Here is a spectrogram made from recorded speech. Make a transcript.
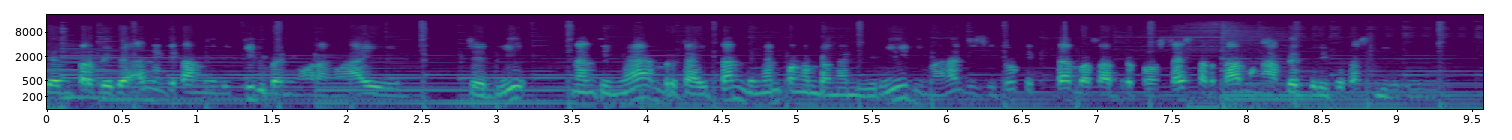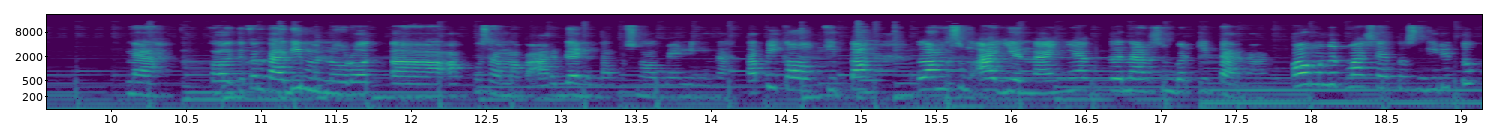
dan perbedaan yang kita miliki dibanding orang lain. Jadi nantinya berkaitan dengan pengembangan diri di mana di situ kita bakal berproses serta mengupdate diri kita sendiri. Nah, kalau itu kan tadi menurut uh, aku sama Kak Arga nih tentang personal branding. Nah, tapi kalau kita langsung aja nanya ke narasumber kita. Nah, kalau menurut Mas Seto sendiri tuh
